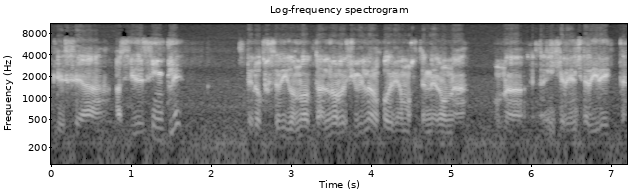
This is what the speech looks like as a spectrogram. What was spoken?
que sea así de simple, pero pues te digo, no, al no recibirla no podríamos tener una, una injerencia directa.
